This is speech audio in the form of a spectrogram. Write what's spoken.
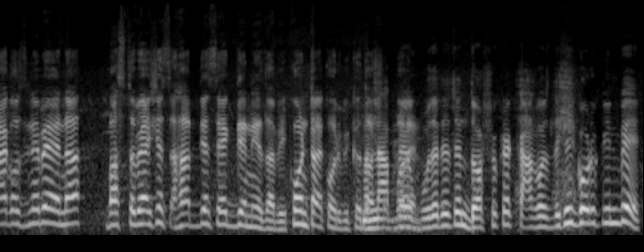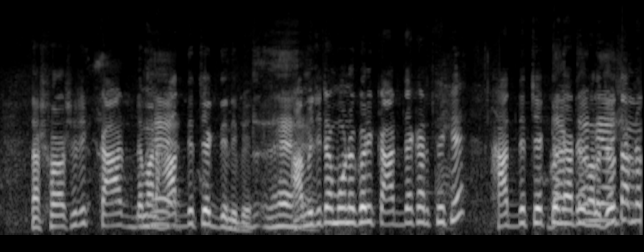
কাগজ নেবে না বাস্তবে এসে হাত দিয়ে চেক দিয়ে নিয়ে যাবে। কোনটা করবি কেউ মানে আপনি। বোঝাতে চাচ্ছেন দর্শকরা কাগজ দেখেই গরু কিনবে না সরাসরি কার্ড মানে হ্যাঁ। হাত দিয়ে চেক দিয়ে নিবে। হ্যাঁ, আমি যেটা মনে করি কার্ড দেখার থেকে হাত দিয়ে চেক করে ভালো। যেহেতু আপনি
